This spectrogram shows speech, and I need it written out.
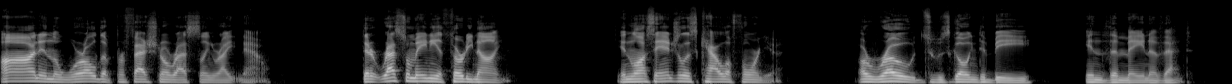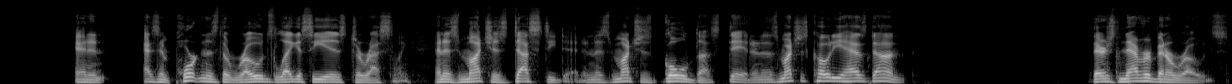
on in the world of professional wrestling right now, that at WrestleMania 39 in Los Angeles, California, a Rhodes was going to be in the main event. And an, as important as the Rhodes legacy is to wrestling, and as much as Dusty did, and as much as Goldust did, and as much as Cody has done, there's never been a Rhodes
